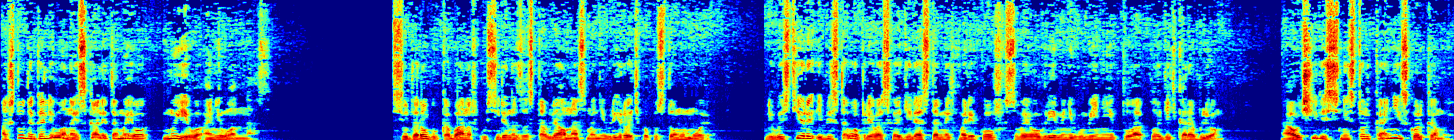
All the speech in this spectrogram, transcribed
А что до Галеона, искали-то мы его, мы его, а не он нас. Всю дорогу Кабанов усиленно заставлял нас маневрировать по пустому морю. Левыстеры и без того превосходили остальных моряков своего времени в умении плодить кораблем, а учились не столько они, сколько мы.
